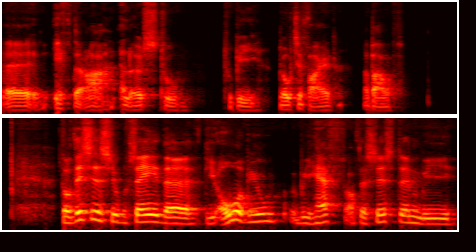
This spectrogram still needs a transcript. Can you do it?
if there are alerts to, to be notified about. So this is, you could say, the the overview we have of the system. We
